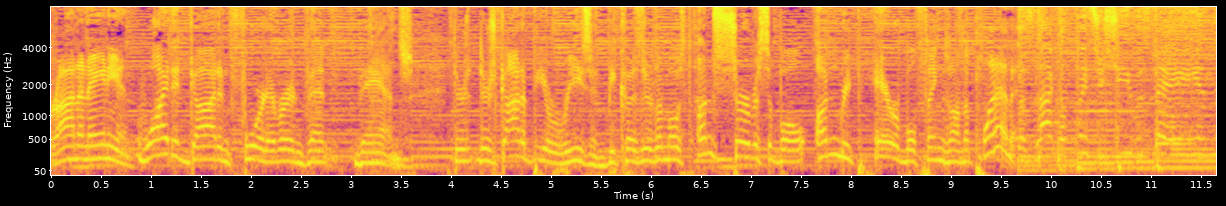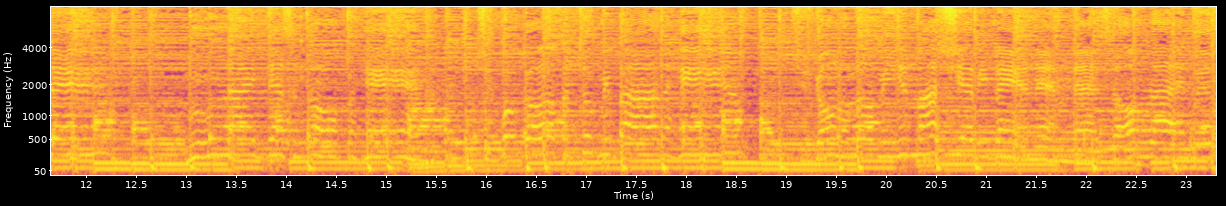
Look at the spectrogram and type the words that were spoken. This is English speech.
Ron Ananian. Why did God and Ford ever invent vans? There's, there's got to be a reason because they're the most unserviceable, unrepairable things on the planet. Was like a princess, she was laying there, moonlight dancing off her hair. She woke up and took me by the hand. She's gonna love me in my Chevy van, and that's alright with me.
